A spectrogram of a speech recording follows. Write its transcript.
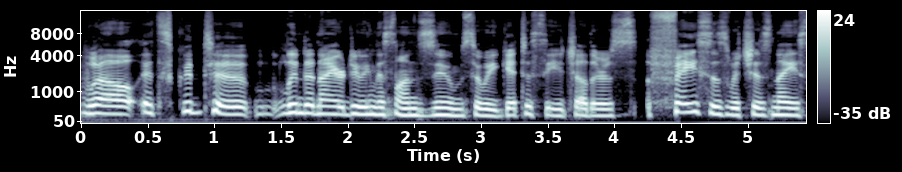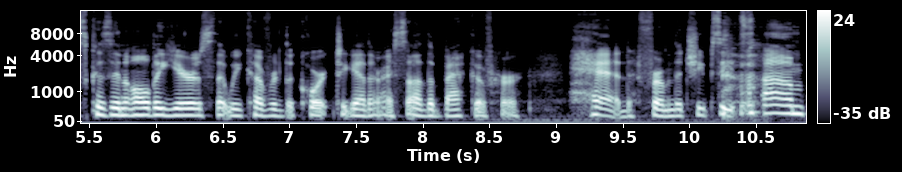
Well, it's good to. Linda and I are doing this on Zoom, so we get to see each other's faces, which is nice because in all the years that we covered the court together, I saw the back of her head from the cheap seats. Um,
